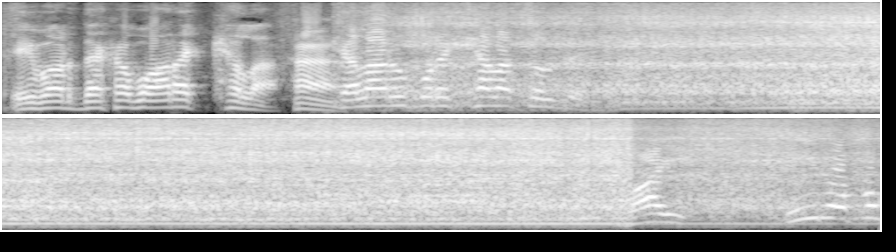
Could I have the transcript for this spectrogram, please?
এবার দেখাবো আর এক খেলা। হ্যাঁ। খেলার উপরে খেলা চলবে। ভাই এইরকম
